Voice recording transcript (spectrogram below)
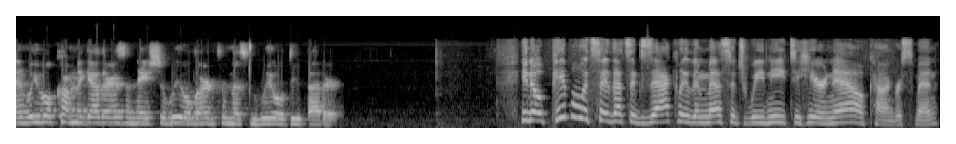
and we will come together as a nation. We will learn from this and we will do better. You know, people would say that's exactly the message we need to hear now, Congressman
